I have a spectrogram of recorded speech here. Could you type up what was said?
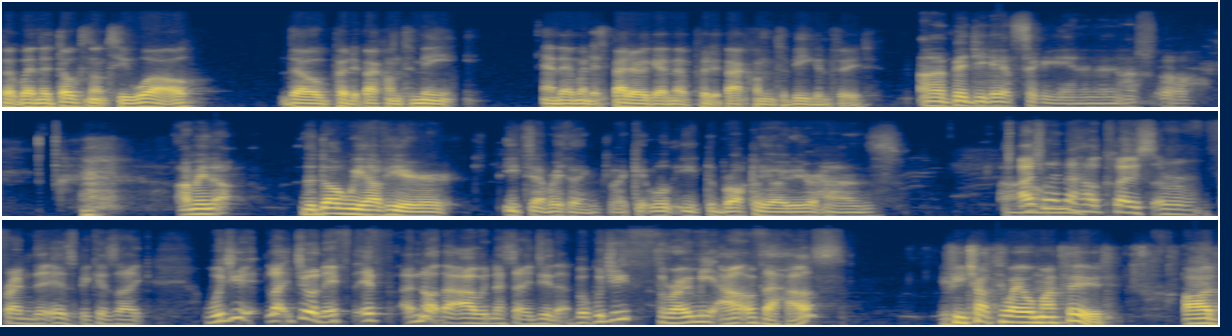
but when the dog's not too well, they'll put it back onto meat, and then when it's better again, they'll put it back onto vegan food. and I bet you get sick again. And then, have- oh. I mean, the dog we have here eats everything. Like it will eat the broccoli out of your hands. I just want to Um, know how close a friend it is because, like, would you like Jordan? If if not that I would necessarily do that, but would you throw me out of the house? If you chucked away all my food, I'd,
